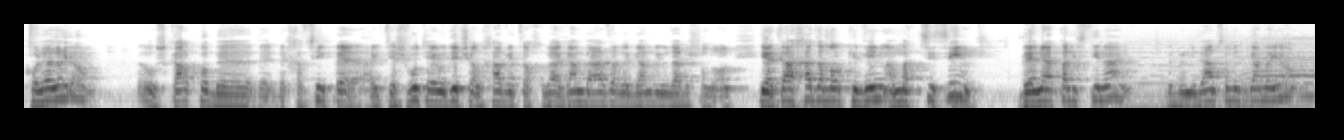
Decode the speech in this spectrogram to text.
כולל היום. הוזכר פה בחצי פה, ההתיישבות היהודית שהלכה והתרחבה גם בעזה וגם ביהודה ושומרון, היא הייתה אחד המרכיבים המתסיסים בעיני הפלסטינאים, ובמידה מסוימת גם היום.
